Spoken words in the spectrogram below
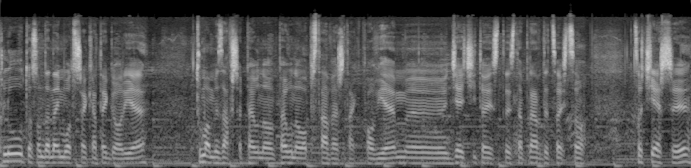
Clue to są te najmłodsze kategorie. Tu mamy zawsze pełną, pełną obstawę, że tak powiem. Yy, Dzieci to jest, to jest naprawdę coś, co, co cieszy.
